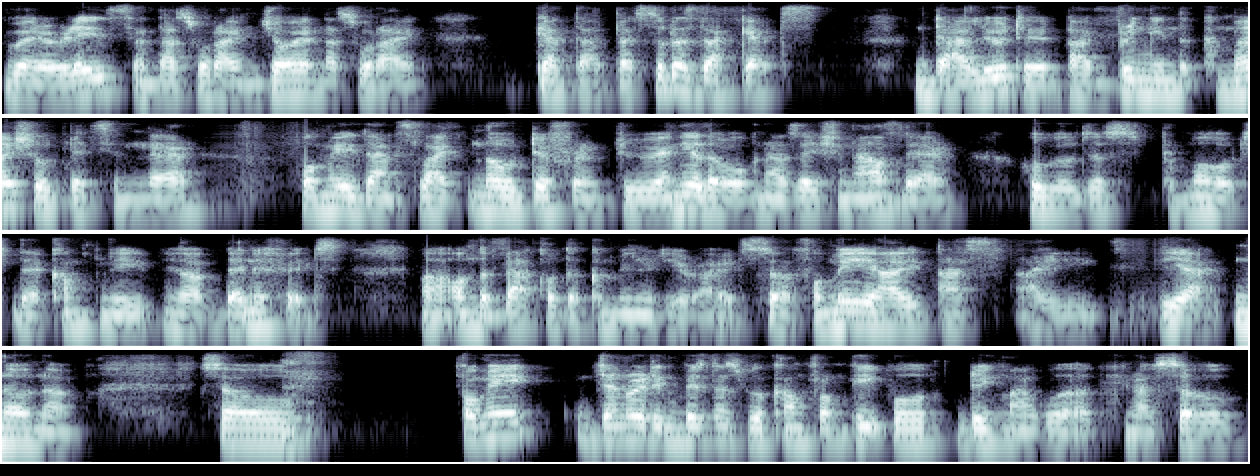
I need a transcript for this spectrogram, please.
where it is, and that's what I enjoy, and that's what I get that. But as soon as that gets diluted by bringing the commercial bits in there, for me, that's like no different to any other organization out there who will just promote their company benefits uh, on the back of the community, right? So for me, I, I, I, yeah, no, no. So for me, generating business will come from people doing my work, you know. So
